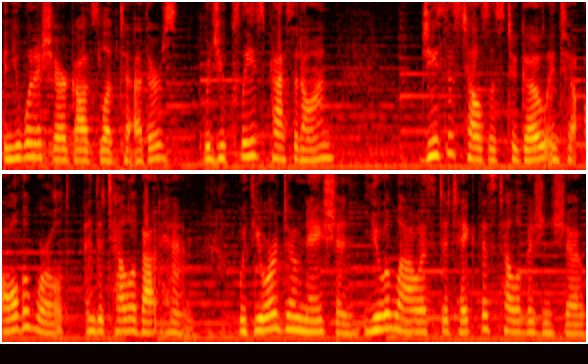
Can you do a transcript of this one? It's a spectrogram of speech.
and you want to share God's love to others, would you please pass it on? Jesus tells us to go into all the world and to tell about Him. With your donation, you allow us to take this television show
